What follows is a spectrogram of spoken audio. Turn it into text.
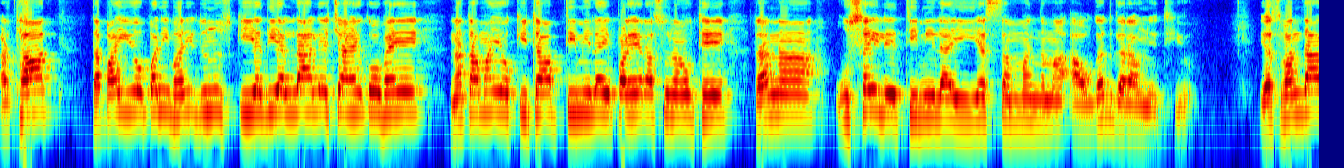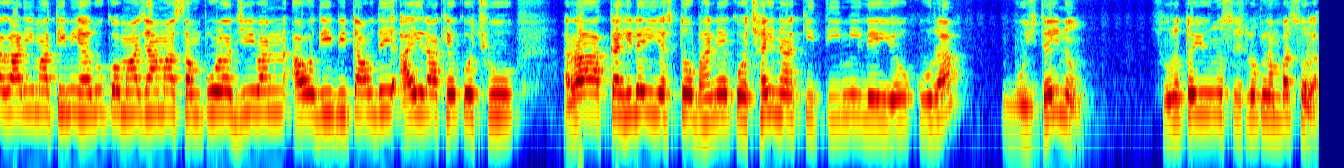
अर्थात तपाईँ यो पनि भनिदिनुहोस् कि यदि अल्लाहले चाहेको भए न त म यो किताब तिमीलाई पढेर सुनाउँथे र न उसैले तिमीलाई यस सम्बन्धमा अवगत गराउने थियो यसभन्दा अगाडिमा तिमीहरूको माझामा सम्पूर्ण जीवन अवधि बिताउँदै आइराखेको छु र कहिल्यै यस्तो भनेको छैन कि तिमीले यो कुरा बुझ्दैनौ। सुरत युनुस श्लोक नम्बर सोह्र।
